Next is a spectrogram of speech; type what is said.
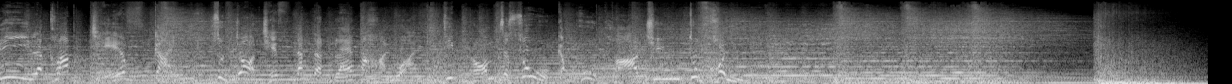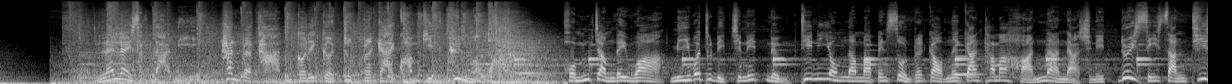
นี่แหละครับเชฟไก่ สุดยอดเชฟนักดัดแปลงอาหารหวานที่พร้อมจะสู้กับผู้ท้าชิงทุกคน และในสัปดาห์นี้ ท่านประธานก็ได้เกิดจุดประกายความคิดขึ้นมาว่า ผมจำได้ว่ามีวัตถุดิบชนิดหนึ่ง ที่นิยมนำมาเป็นส่วนประกอบในการทำอาหารนานาชนิด ด้วยสีสันที่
